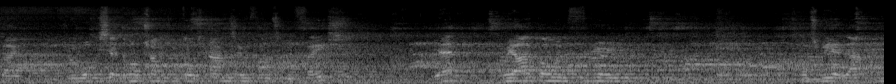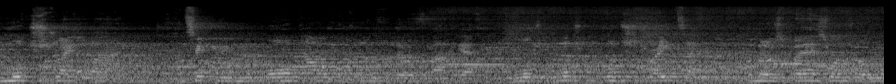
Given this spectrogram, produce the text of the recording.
Okay, so what we said about trying to keep those hands in front of the face. Yeah, we are going through, once we hit that much straighter line, particularly more powerful coming through the back, yeah, much, much, much straighter than those first ones where we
